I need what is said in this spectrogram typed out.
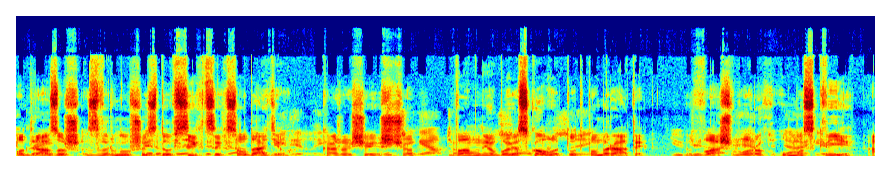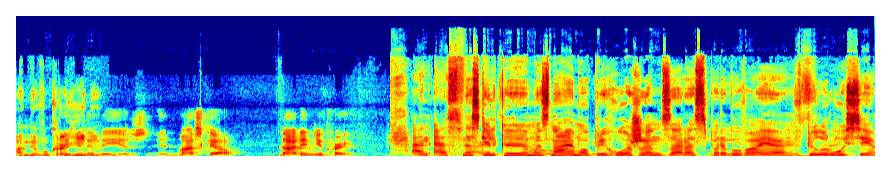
одразу ж звернувшись до всіх цих солдатів, кажучи, що вам не обов'язково тут помирати. Ваш ворог у Москві, а не в Україні. Наскільки ми знаємо, Пригожин зараз перебуває в Білорусі.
